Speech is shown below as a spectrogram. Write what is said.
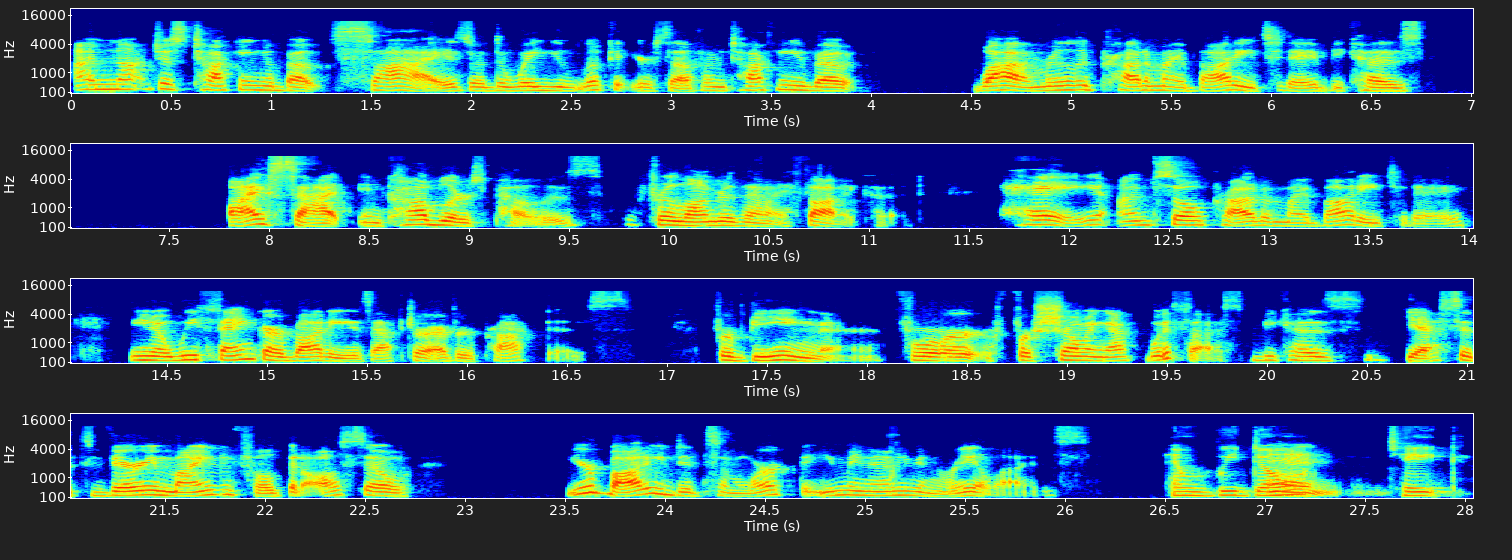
I'm not just talking about size or the way you look at yourself. I'm talking about, wow, I'm really proud of my body today because I sat in cobbler's pose for longer than I thought I could. Hey, I'm so proud of my body today. You know, we thank our bodies after every practice for being there, for for showing up with us because yes, it's very mindful, but also your body did some work that you may not even realize. And we don't and, take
